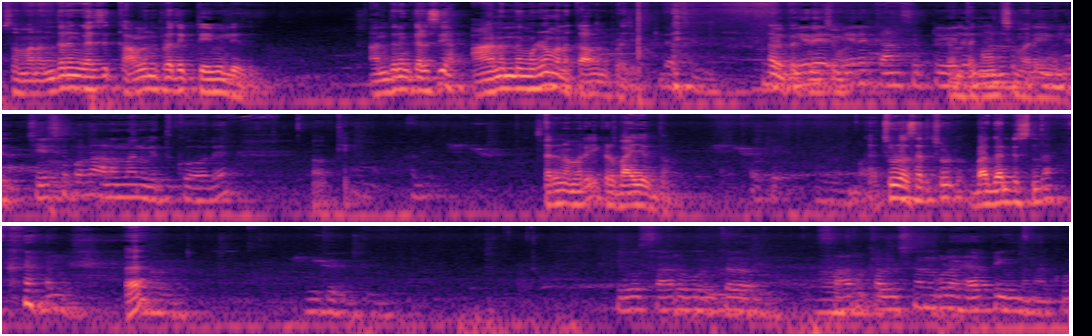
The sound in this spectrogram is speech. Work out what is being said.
సో మనందరం కలిసి కామన్ ప్రాజెక్ట్ ఏమీ లేదు. అందరం కలిసి ఆనందం కూడా మన కామన్ ప్రాజెక్ట్ వేరే కాన్సెప్ట్ వేరే మించి మరి. చేసే పనులు ఆనందాన్ని వెతుక్కోవాలి. ఓకే. సరేనా మరి? ఇక్కడ బాయ్ చెప్దాం ఓకే. చూడు ఒకసారి చూడు. బాగా కనిపిస్తుందా? ఇంకా ఈరోజు సార్ ఒక సార్ కలిసినందుకు కూడా హ్యాపీగా ఉంది నాకు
